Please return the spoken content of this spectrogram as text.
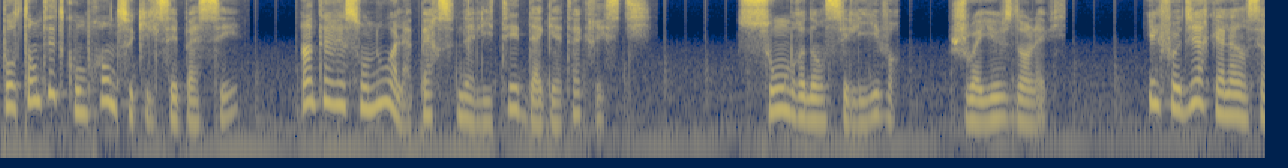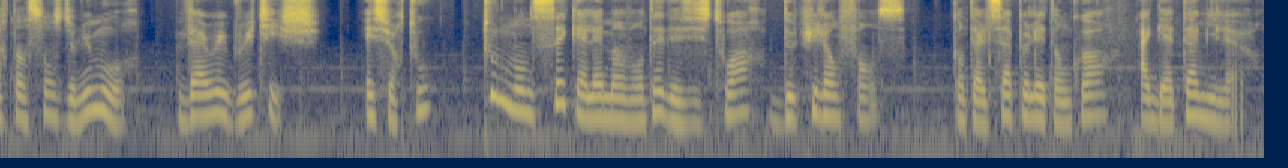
Pour tenter de comprendre ce qu'il s'est passé, intéressons-nous à la personnalité d'Agatha Christie. Sombre dans ses livres, joyeuse dans la vie. Il faut dire qu'elle a un certain sens de l'humour, very British. Et surtout, tout le monde sait qu'elle aime inventer des histoires depuis l'enfance, quand elle s'appelait encore Agatha Miller.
